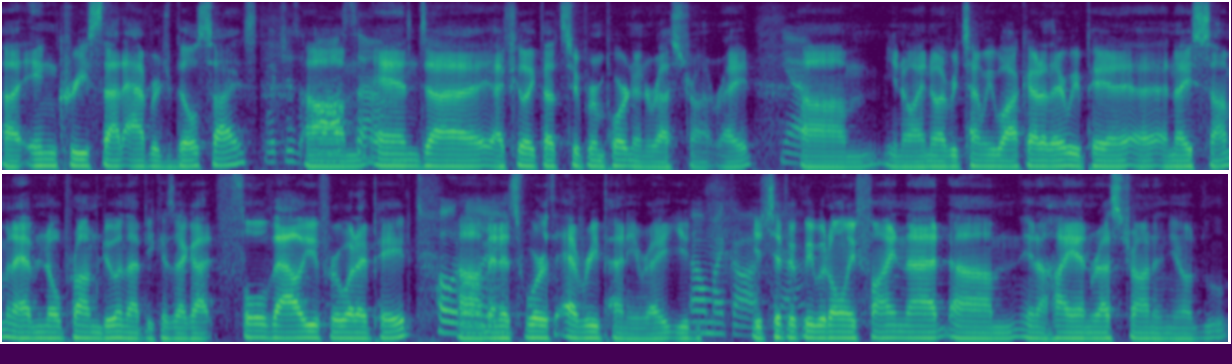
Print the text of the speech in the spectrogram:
uh, increase that average bill size, which is um, awesome. And uh, I feel like that's super important in a restaurant, right? Yeah. Um, you know, I know every time we walk out of there, we pay a, a nice sum, and I have no problem doing that because I got full value for what I paid. Totally um, and it's worth every penny, right? You oh my gosh, you typically yeah. would only find that um, in a high end restaurant, and you know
